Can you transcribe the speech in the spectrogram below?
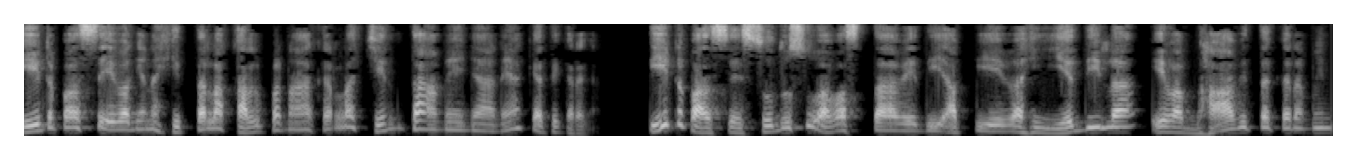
ඊට පස්සේ ඒවා ගැන හිතලා කල්පනා කරලා චින්තාමේ ඥානයක් ඇති කරගන්න. ඊට පස්සේ සුදුසු අවස්ථාවේදී අපි ඒවාහි යෙදිලා ඒවා භාවිත කරමින්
